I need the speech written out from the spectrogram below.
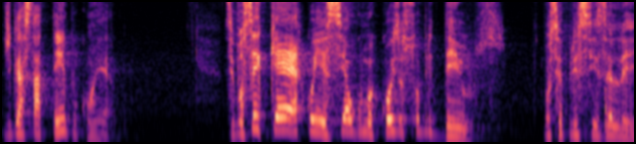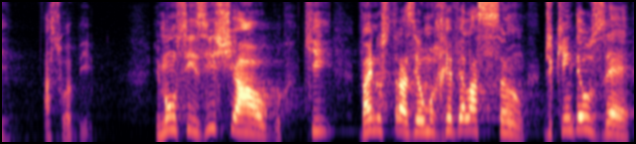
de gastar tempo com ela. Se você quer conhecer alguma coisa sobre Deus, você precisa ler a sua Bíblia. Irmão, se existe algo que vai nos trazer uma revelação de quem Deus é,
